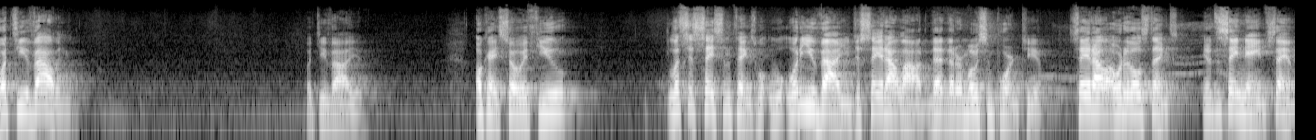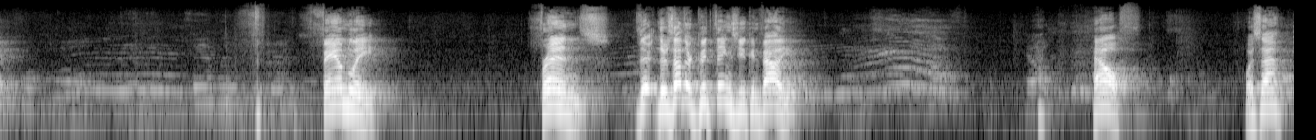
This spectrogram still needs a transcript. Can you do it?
What do you value? What do you value? Okay, so if you, let's just say some things. What, what do you value? Just say it out loud that, that are most important to you. Say it out loud. What are those things? You have to say names. Say them. Family, friends. There, there's other good things you can value. Health. What's that?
